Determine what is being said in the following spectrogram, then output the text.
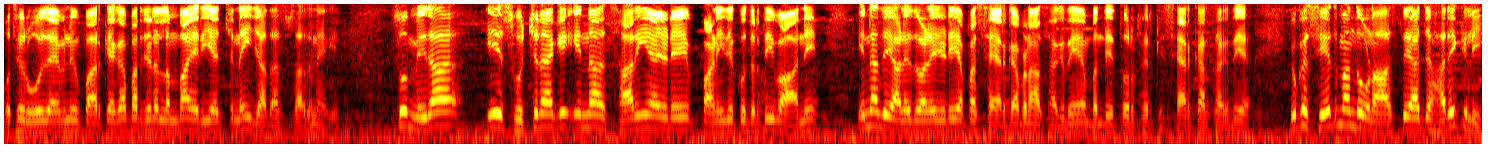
ਉੱਥੇ ਰੋਜ਼ ਐਵਨਿਊ ਪਾਰਕ ਹੈਗਾ, ਪਰ ਜਿਹੜਾ ਲੰਬਾ ਏਰੀਆ 'ਚ ਨਹੀਂ ਜ਼ਿਆਦਾ ਸਾਧਨ ਹੈਗੇ। ਸੋ ਮੇਰਾ ਇਹ ਸੋਚਣਾ ਕਿ ਇਹਨਾਂ ਸਾਰੀਆਂ ਜਿਹੜੇ ਪਾਣੀ ਦੇ ਕੁਦਰਤੀ ਵਹਾਅ ਨੇ, ਇਹਨਾਂ ਦੇ ਆਲੇ ਦੁਆਲੇ ਜਿਹੜੇ ਆਪਾਂ ਸੈਰਗਾ ਬਣਾ ਸਕਦੇ ਆ ਬੰਦੇ ਤੁਰ ਫਿਰ ਕੇ ਸੈਰ ਕਰ ਸਕਦੇ ਆ। ਕਿਉਂਕਿ ਸਿਹਤਮੰਦ ਹੋਣ ਵਾਸਤੇ ਅੱਜ ਹਰ ਇੱਕ ਲਈ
